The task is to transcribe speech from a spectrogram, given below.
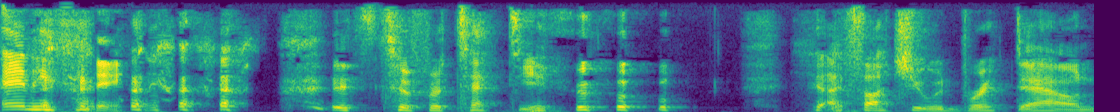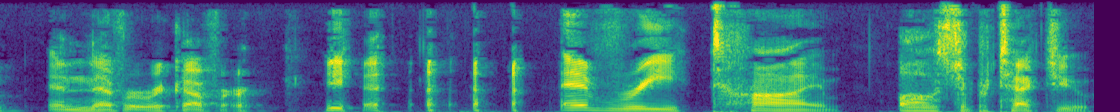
anything? it's to protect you. I thought you would break down and never recover. Yeah. Every time. Oh, it's to protect you.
